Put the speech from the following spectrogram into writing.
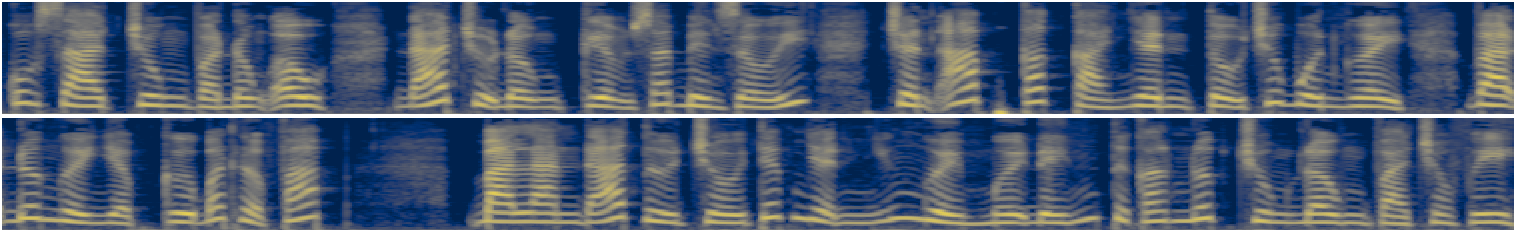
quốc gia Trung và Đông Âu đã chủ động kiểm soát biên giới, trấn áp các cá nhân tổ chức buôn người và đưa người nhập cư bất hợp pháp. Ba Lan đã từ chối tiếp nhận những người mới đến từ các nước Trung Đông và châu Phi.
